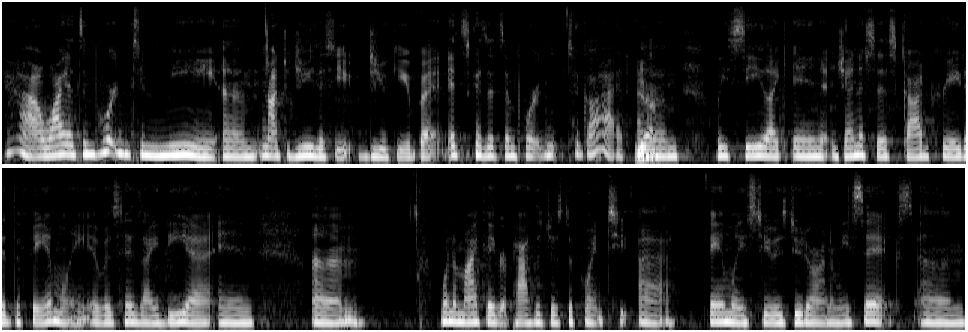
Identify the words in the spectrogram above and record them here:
Yeah, why it's important to me, um, not to Jesus you, but it's because it's important to God. Yeah. Um, we see, like in Genesis, God created the family. It was His idea, and um, one of my favorite passages to point to uh, families to is Deuteronomy six, um,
